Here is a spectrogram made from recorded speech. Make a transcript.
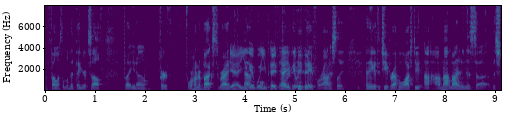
the phone was a little bit bigger itself. But you know, for 400 bucks, right? Yeah, you get what you pay for. Yeah, you get what you pay for, honestly. And then you get the cheaper Apple Watch, dude. I, I'm not minding this uh, this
